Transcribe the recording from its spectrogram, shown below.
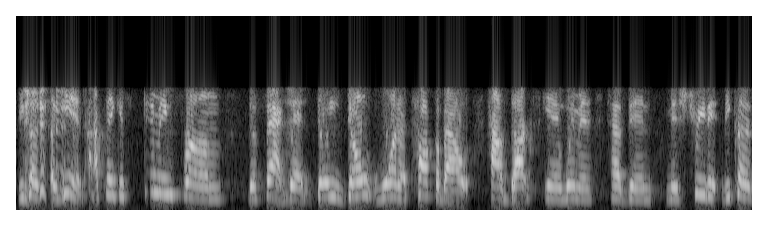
Because again, I think it's stemming from the fact that they don't want to talk about how dark skinned women have been mistreated because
